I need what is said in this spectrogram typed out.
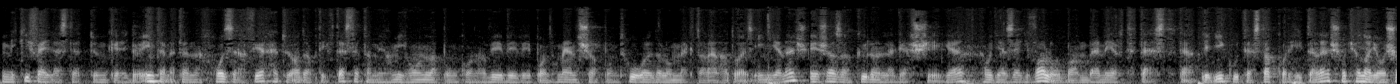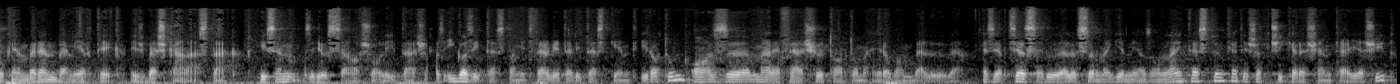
Mi kifejlesztettünk egy interneten hozzáférhető adaptív tesztet, ami a mi honlapunkon, a www.mensa.hu oldalon megtalálható, ez ingyenes, és az a különlegessége, hogy ez egy valóban bemért teszt. Tehát egy IQ teszt akkor hiteles, hogyha nagyon sok emberen bemérték és beskálázták, hiszen ez egy összehasonlítás. Az igazi teszt, amit felvételi tesztként iratunk, az már egy felső tartományra van belőve. Ezért célszerű először megírni az online tesztünket, és aki sikeresen teljesít,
